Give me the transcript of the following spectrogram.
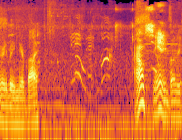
There anybody nearby? I don't see anybody.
